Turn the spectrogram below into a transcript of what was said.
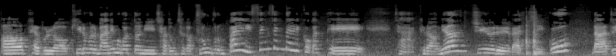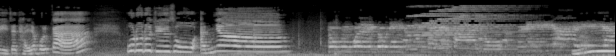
아, 배불러. 기름을 많이 먹었더니 자동차가 부릉부릉 빨리 쌩쌩 달릴 것 같아. 자, 그러면 주유를 마치고 나도 이제 달려볼까? 뽀로로 주유소 안녕! 동물놀이를 음.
